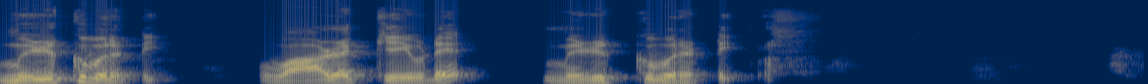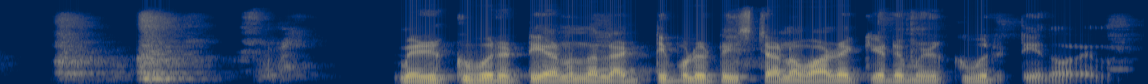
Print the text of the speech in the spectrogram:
മെഴുക്ക് പുരട്ടി വാഴക്കയുടെ മെഴുക്ക് പുരട്ടി മെഴുക്ക് പുരട്ടിയാണ് നല്ല അടിപൊളി ടേസ്റ്റാണ് വാഴക്കയുടെ മെഴുക്ക് പുരട്ടി എന്ന് പറയുന്നത്.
